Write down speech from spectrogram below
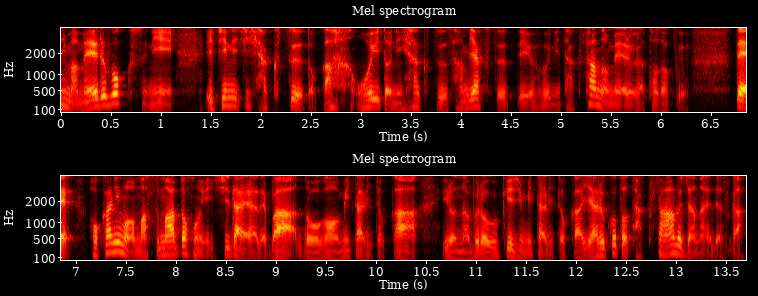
今メールボックスに1日100通とか 多いと200通300通っていう風にたくさんのメールが届く。で他にもまスマートフォン1台あれば動画を見たりとかいろんなブログ記事見たりとかやることたくさんあるじゃないですか。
